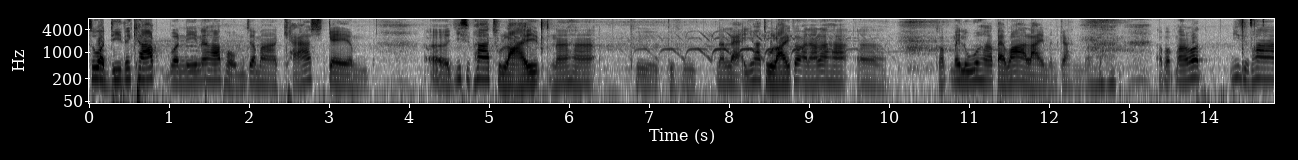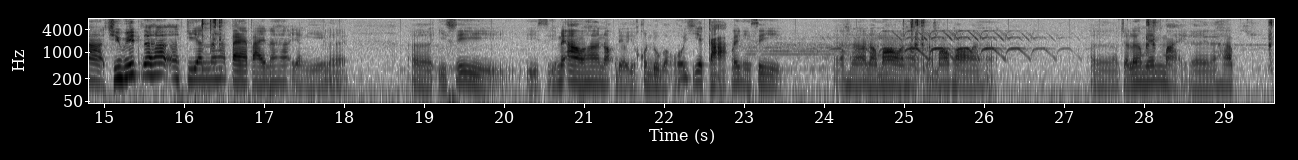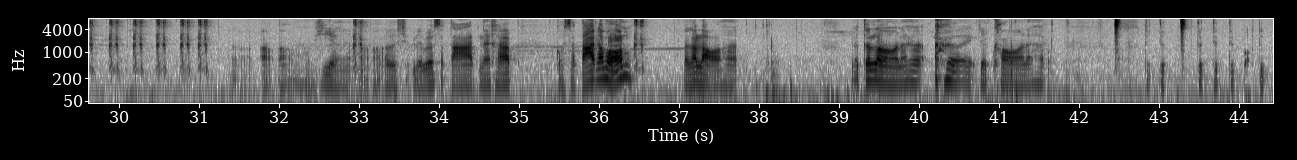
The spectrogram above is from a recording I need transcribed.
สวัสดีนะครับ วันนี้นะครับผมจะมาแคชเกมเอ่อ25 to life นะฮะ คือคือคือนั่นแหละ 25 to life ก็อันนั้นแหละฮะ เออก็ไม่รู้ฮะ แปลว่าอะไรเหมือนกันนะฮะเอาประมาณว่า 25 ชีวิตนะฮะ เกียนนะฮะ แปลไปนะฮะ อย่างนี้เลย เอ่อ easy easy ไม่เอาฮะเนาะ เดี๋ยวคนดูบอก โอ้ยเฮียกากเล่น easy นะฮะ normal นะฮะ normal พอนะฮะ เออจะเริ่มเล่นใหม่เลยนะครับ เอาเอาเฮียเอาเออเลเวลสตาร์ทนะครับ กดสตาร์ทครับผม แล้วก็รอฮะ แล้วก็รอนะฮะเจ็บคอนะครับตึดตึดตึดตึดตึดเปาะตึด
